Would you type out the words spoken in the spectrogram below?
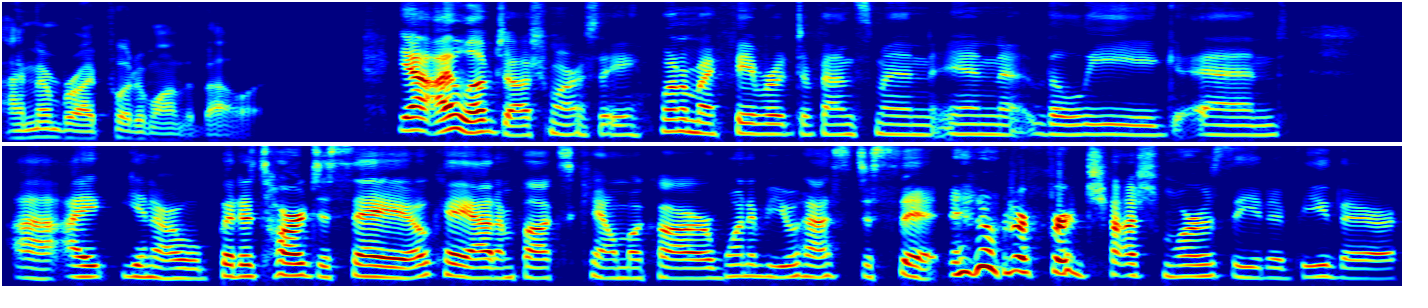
I remember I put him on the ballot. Yeah, I love Josh Morrissey, one of my favorite defensemen in the league. And uh, I, you know, but it's hard to say, okay, Adam Fox, Cale Makar, one of you has to sit in order for Josh Morrissey to be there.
